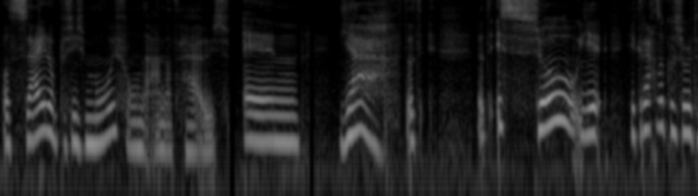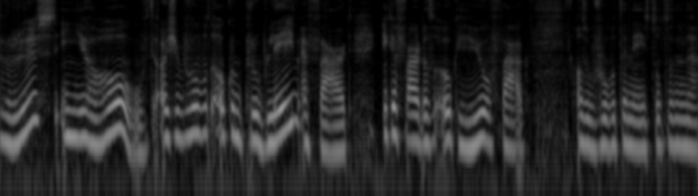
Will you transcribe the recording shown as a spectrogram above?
wat zij dan precies mooi vonden aan dat huis. En ja, dat, dat is zo. Je, je krijgt ook een soort rust in je hoofd. Als je bijvoorbeeld ook een probleem ervaart. Ik ervaar dat ook heel vaak. Als ik bijvoorbeeld ineens tot een, uh,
